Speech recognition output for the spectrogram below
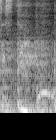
sister.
